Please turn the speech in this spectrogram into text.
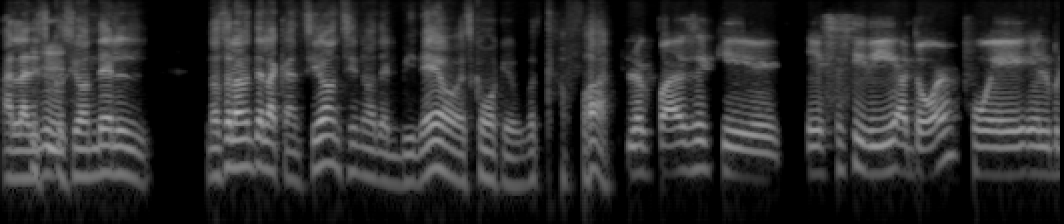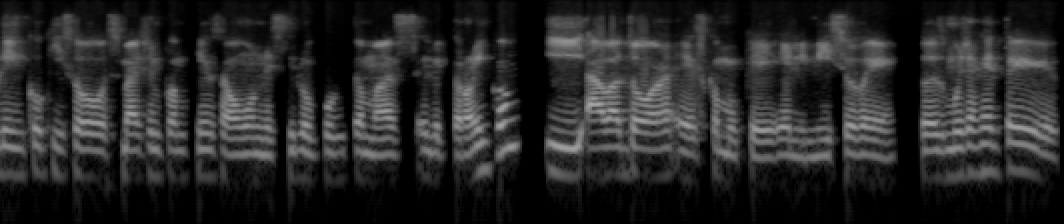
a la discusión del, no solamente la canción, sino del video, es como que, what the fuck. Lo que pasa es que ese CD, Adore, fue el brinco que hizo Smashing Pumpkins a un estilo un poquito más electrónico y Avador es como que el inicio de... Entonces mucha gente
